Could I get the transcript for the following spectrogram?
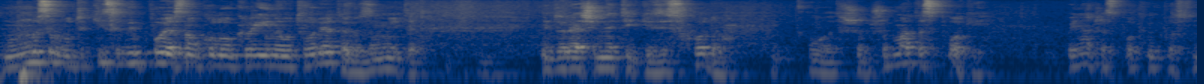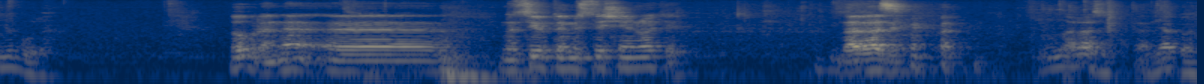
Ми мусимо такий собі пояс навколо України утворити, розумієте? І, до речі, не тільки зі Сходу, от, щоб, щоб мати спокій. Бо інакше спокій просто не буде. Добре, не, е, на цій оптимістичній ноті. Наразі. Наразі. наразі. Дякую.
